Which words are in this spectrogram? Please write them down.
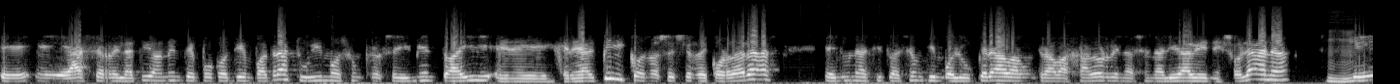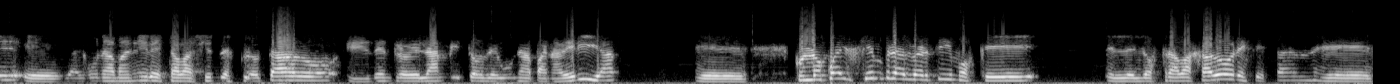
Eh, eh, hace relativamente poco tiempo atrás tuvimos un procedimiento ahí en, en, General Pico, no sé si recordarás, en una situación que involucraba a un trabajador de nacionalidad venezolana uh -huh. que eh, de alguna manera estaba siendo explotado eh, dentro del ámbito de una panadería. Eh, con lo cual siempre advertimos que los trabajadores que están eh,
